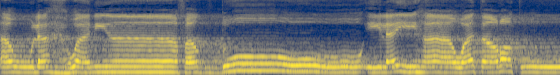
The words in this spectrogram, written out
أو لهوا انفضوا إليها وتركوك.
